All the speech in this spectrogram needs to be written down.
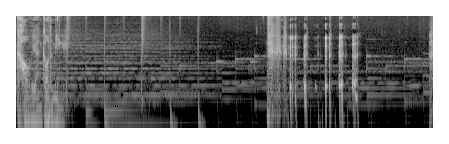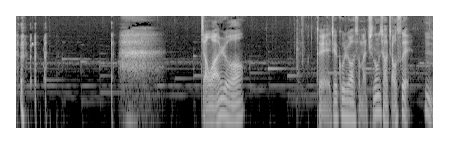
烤羊羔的命运。讲完惹，对，这故事告诉我们：吃东西要嚼碎。嗯。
